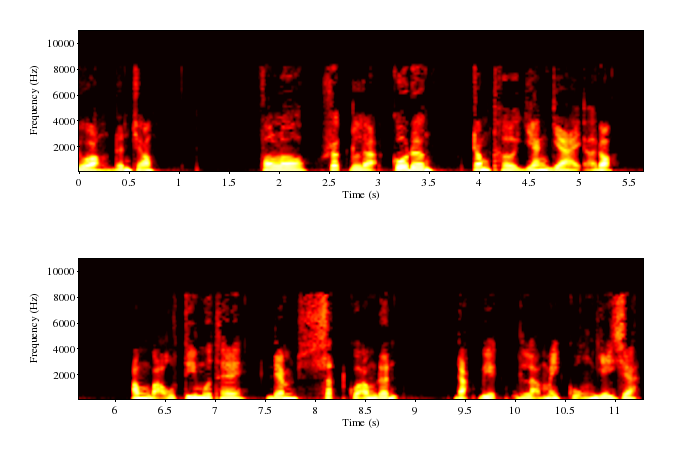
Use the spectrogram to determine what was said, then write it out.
choàng đến cho ông. Phaolô rất là cô đơn trong thời gian dài ở đó. Ông bảo Timothy đem sách của ông đến, đặc biệt là mấy cuộn giấy da.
